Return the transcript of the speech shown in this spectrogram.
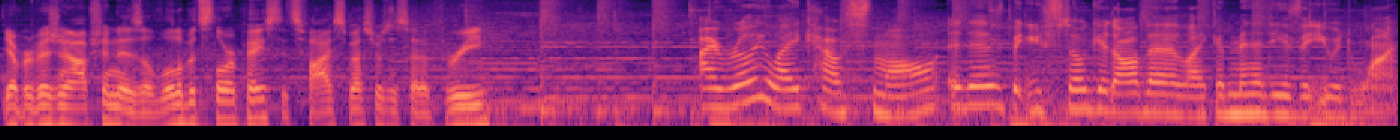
The upper division option is a little bit slower paced. It's five semesters instead of three. I really like how small it is, but you still get all the like amenities that you would want.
